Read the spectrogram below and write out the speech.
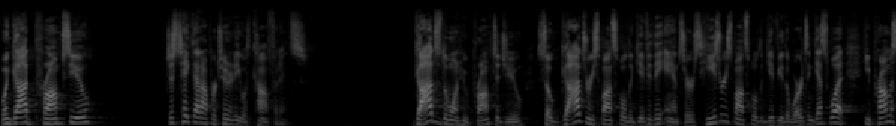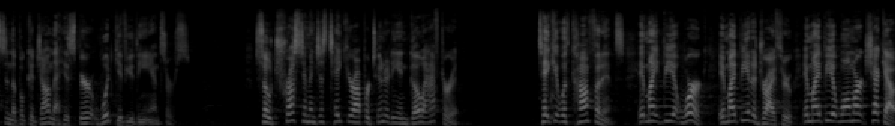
When God prompts you, just take that opportunity with confidence. God's the one who prompted you, so God's responsible to give you the answers. He's responsible to give you the words. And guess what? He promised in the book of John that His Spirit would give you the answers. So trust Him and just take your opportunity and go after it. Take it with confidence. It might be at work, it might be at a drive through, it might be at Walmart checkout,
